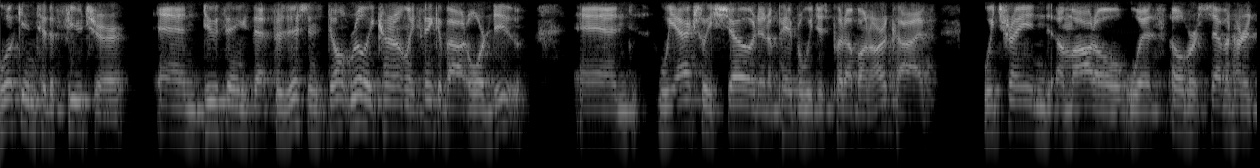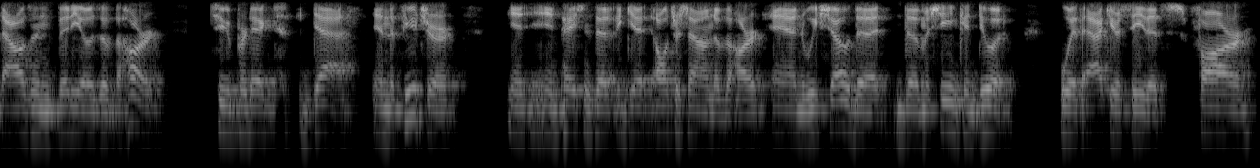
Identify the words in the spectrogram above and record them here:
look into the future and do things that physicians don't really currently think about or do? And we actually showed in a paper we just put up on arXiv, we trained a model with over 700,000 videos of the heart to predict death in the future in, in, patients that get ultrasound of the heart. And we showed that the machine can do it with accuracy that's far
